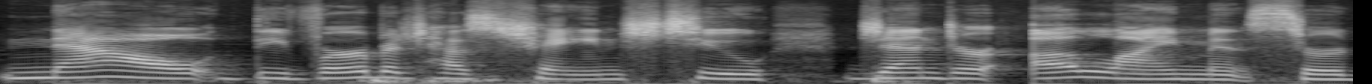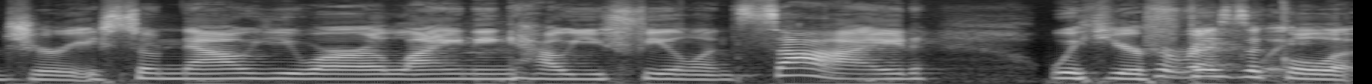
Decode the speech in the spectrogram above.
Now the verbiage has changed to gender alignment surgery. So now you are aligning how you feel inside with your Correctly. physical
